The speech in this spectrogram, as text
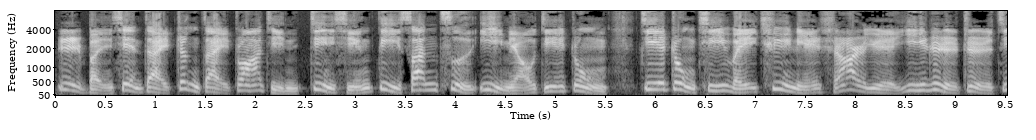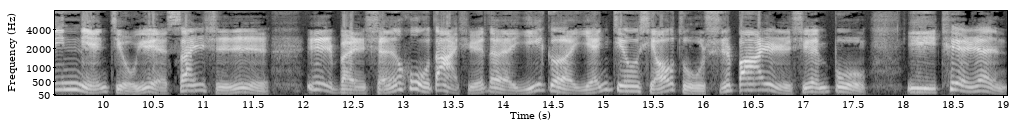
日本现在正在抓紧进行第三次疫苗接种，接种期为去年十二月一日至今年九月三十日。日本神户大学的一个研究小组十八日宣布，已确认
